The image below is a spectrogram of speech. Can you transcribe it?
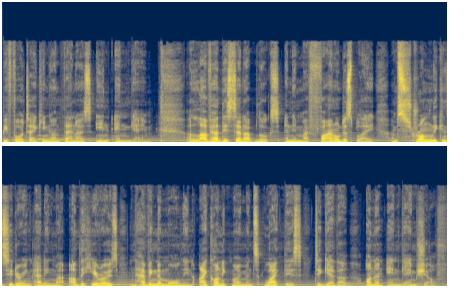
before taking on Thanos in Endgame. I love how this setup looks and in my final display I'm strongly considering adding my other heroes and having them all in iconic moments like this together on an Endgame shelf.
